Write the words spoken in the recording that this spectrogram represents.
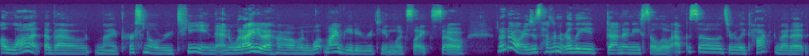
a lot about my personal routine and what I do at home and what my beauty routine looks like. So, I don't know, I just haven't really done any solo episodes or really talked about it.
